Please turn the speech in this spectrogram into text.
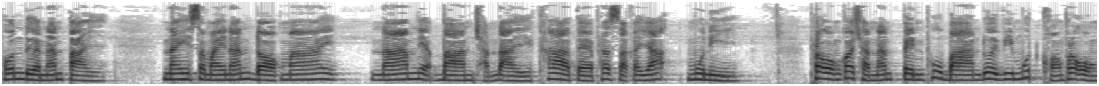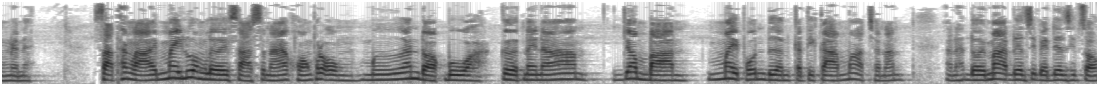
พ้นเดือนนั้นไป ในสมัยนั้นดอกไม้ น้ำเนี่ยบานฉันใดข้าแต่พระสักยะ มุนี พระองค์ก็ฉันนั้นเป็นผู้บานด้วยวิมุตของพระองค์เนี่ยนะสัตว์ทั้งหลายไม่ล่วงเลยศาสนาของพระองค์ เหมือนดอกบัว เกิดในน้ำย่อมบานไม่พ้นเดือนกติกามาศฉะนั้นนะโดยมากเดือนสิบเอ็ดเดือนสิบสอง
